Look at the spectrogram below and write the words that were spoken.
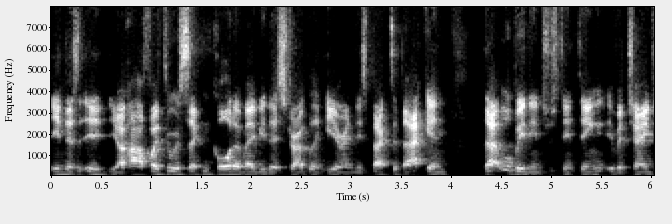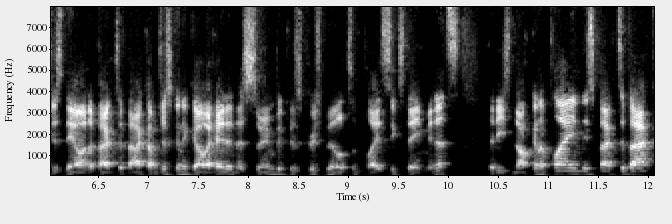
in this, in, you know, halfway through a second quarter. Maybe they're struggling here in this back to back, and that will be the interesting thing if it changes now on a back to back. I'm just going to go ahead and assume because Khris Middleton played 16 minutes that he's not going to play in this back to back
